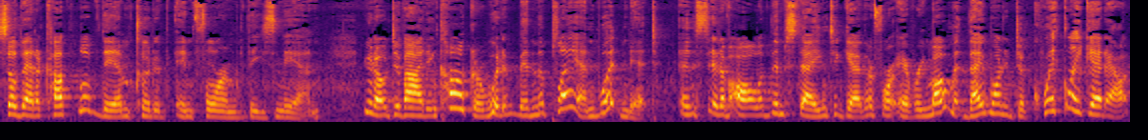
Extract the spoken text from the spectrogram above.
so that a couple of them could have informed these men. You know, divide and conquer would have been the plan, wouldn't it? Instead of all of them staying together for every moment, they wanted to quickly get out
